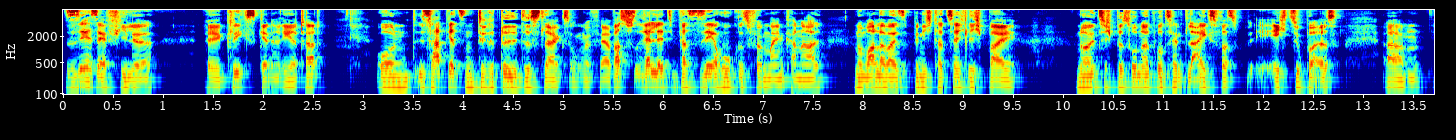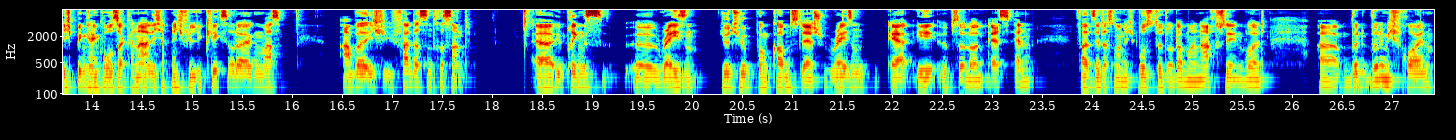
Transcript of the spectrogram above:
sehr, sehr viele äh, Klicks generiert hat. Und es hat jetzt ein Drittel Dislikes ungefähr, was relativ, was sehr hoch ist für meinen Kanal. Normalerweise bin ich tatsächlich bei 90 bis 100 Prozent Likes, was echt super ist. Ähm, ich bin kein großer Kanal, ich habe nicht viele Klicks oder irgendwas, aber ich, fand das interessant. Äh, übrigens, äh, Raisin, youtube.com slash Raisin, R-E-Y-S-N, falls ihr das noch nicht wusstet oder mal nachsehen wollt. Äh, würde, würde mich freuen.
